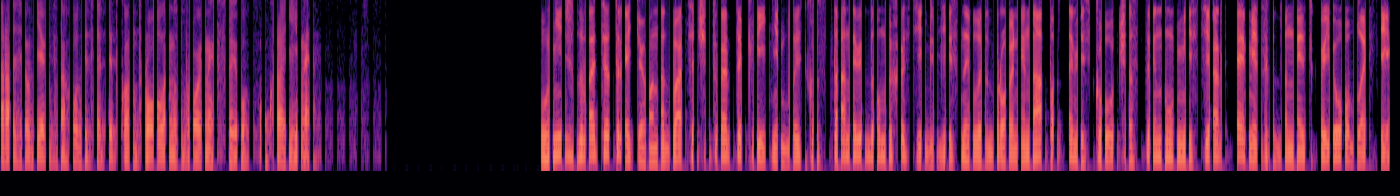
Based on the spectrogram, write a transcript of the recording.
Наразі об'єкт знаходиться під контролем збройних сил України. У ніч з 23 на 24 квітня близько 100 невідомих осіб здійснили збройний напад на військову частину у місті Артемівськ Донецької області.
